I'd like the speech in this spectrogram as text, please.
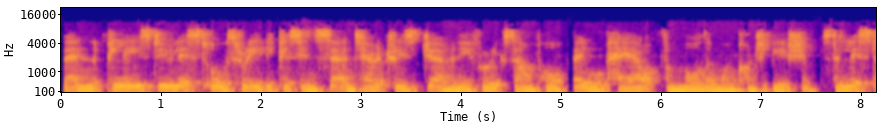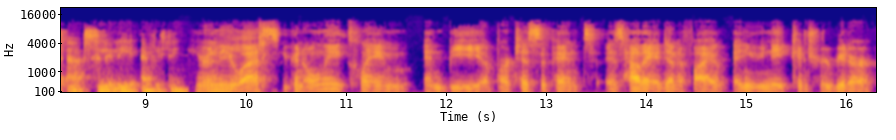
then please do list all three because in certain territories, Germany, for example, they will pay out for more than one contribution. So list absolutely everything. Here in the US, you can only claim and be a participant, is how they identify a unique contributor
